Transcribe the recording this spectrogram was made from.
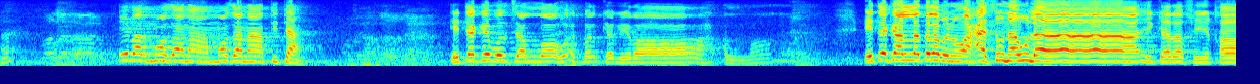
হ্যাঁ? এবার মজা না মজা না, তিতা। এটাকে বলছে আল্লাহ একবার কবিরা। আল্লাহ। এটাকে আল্লাহ তালা বলুন হাসুনা উলাইকা রাফিকা।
